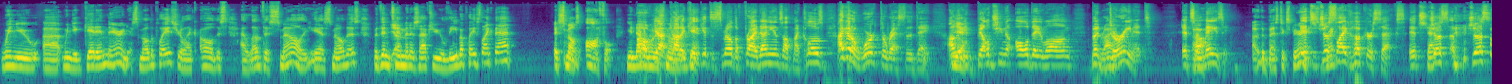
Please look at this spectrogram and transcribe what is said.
when you uh, when you get in there and you smell the place, you're like, oh, this I love this smell. Yeah, smell this. But then ten Yep. minutes after you leave a place like that, it smells awful. You never Oh, want yeah, to smell God, I again. can't get to smell the fried onions off my clothes. I got to work the rest of the day. I'm going to be belching it all day long, but Right. during it, it's Oh. amazing. Oh, the best experience. It's just right? like hooker sex. It's That- just just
